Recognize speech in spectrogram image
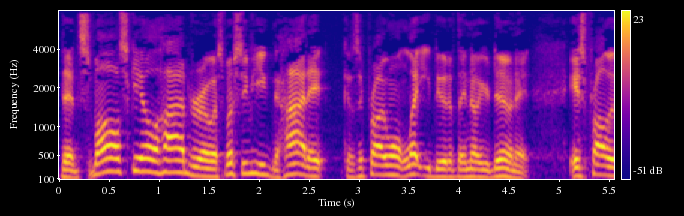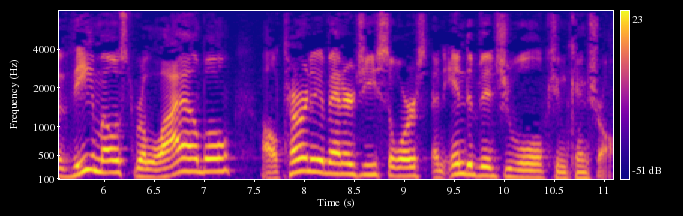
then small scale hydro, especially if you can hide it, because they probably won't let you do it if they know you're doing it, is probably the most reliable alternative energy source an individual can control.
